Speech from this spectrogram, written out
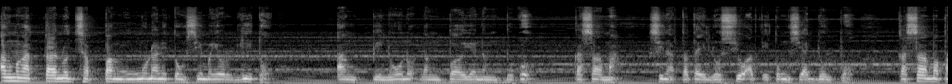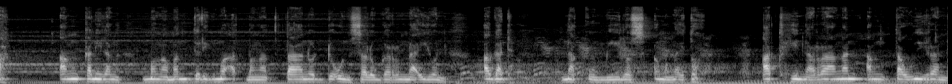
Ang mga tanod sa pangunguna nitong si Mayor Lito, ang pinuno ng bayan ng Bugo, kasama sina Tatay Lucio at itong si Adolfo, kasama pa ang kanilang mga mandirigma at mga tanod doon sa lugar na iyon. Agad na kumilos ang mga ito at hinarangan ang tawiran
